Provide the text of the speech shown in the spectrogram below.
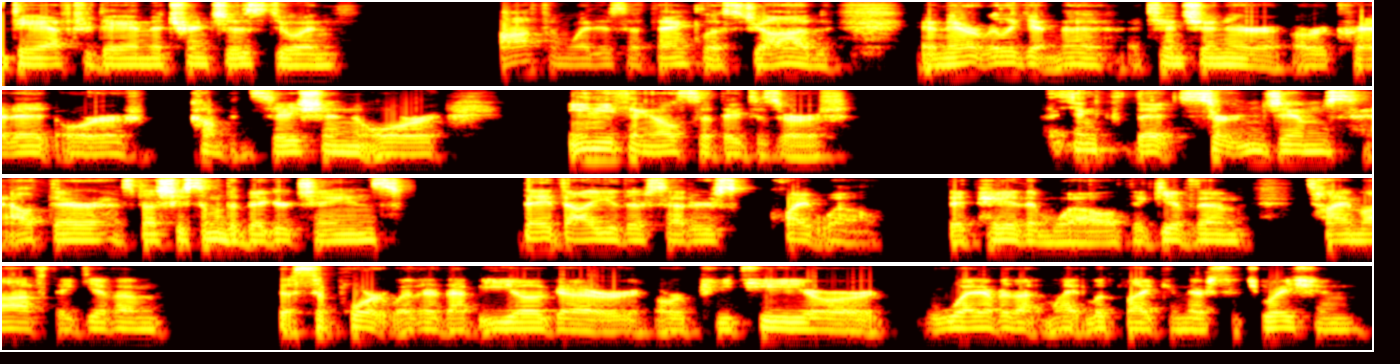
day after day in the trenches doing often what is a thankless job and they aren't really getting the attention or, or credit or compensation or anything else that they deserve. I think that certain gyms out there especially some of the bigger chains they value their setters quite well. They pay them well. They give them time off. They give them the support whether that be yoga or, or pt or whatever that might look like in their situation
